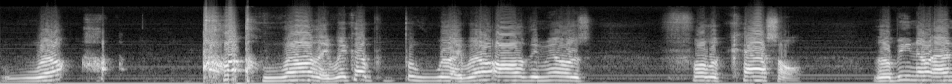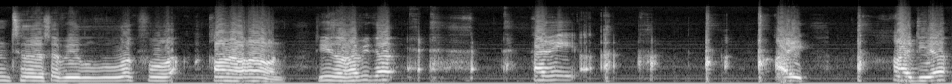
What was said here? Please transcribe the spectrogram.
Well, well, they wake up. Will they will all the meals full of castle? There'll be no end to this if we look for on our own. Diesel, have you got any I idea?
